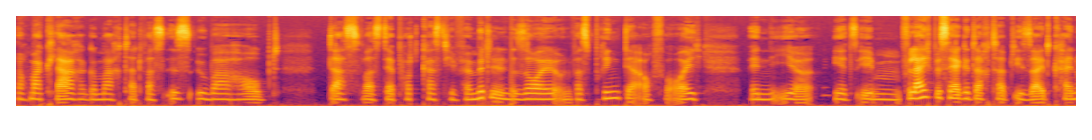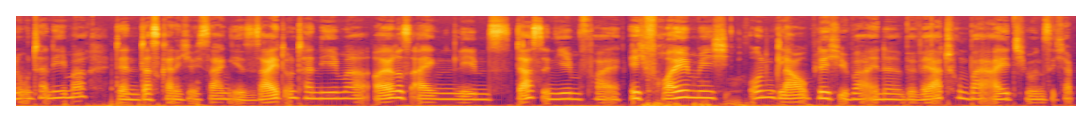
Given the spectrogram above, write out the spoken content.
nochmal klarer gemacht hat, was ist überhaupt das, was der Podcast hier vermitteln soll und was bringt der auch für euch, wenn ihr jetzt eben vielleicht bisher gedacht habt, ihr seid keine Unternehmer, denn das kann ich euch sagen, ihr seid Unternehmer eures eigenen Lebens, das in jedem Fall. Ich freue mich unglaublich über eine Bewertung bei iTunes. Ich habe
